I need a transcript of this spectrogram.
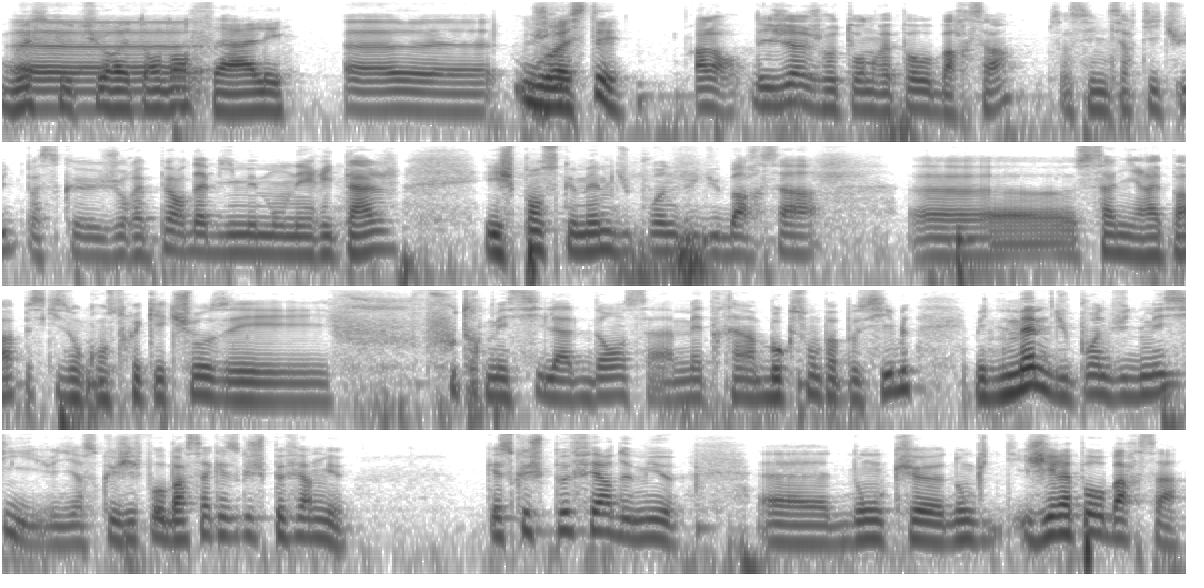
où est-ce que tu aurais Euh, tendance à aller? Euh, Ou je- rester Alors déjà, je retournerai pas au Barça, ça c'est une certitude, parce que j'aurais peur d'abîmer mon héritage. Et je pense que même du point de vue du Barça, euh, ça n'irait pas, parce qu'ils ont construit quelque chose et foutre Messi là-dedans, ça mettrait un boxon pas possible. Mais même du point de vue de Messi, je veux dire, ce que j'ai fait au Barça, qu'est-ce que je peux faire de mieux? Qu'est-ce que je peux faire de mieux? Euh, Donc, euh, donc j'irai pas au Barça.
